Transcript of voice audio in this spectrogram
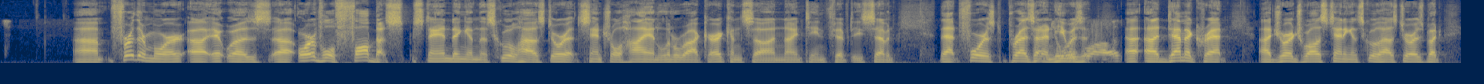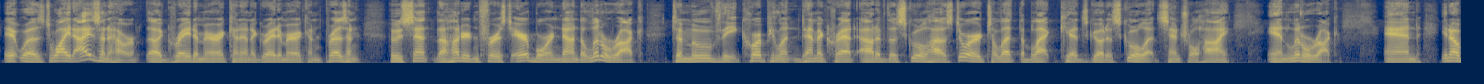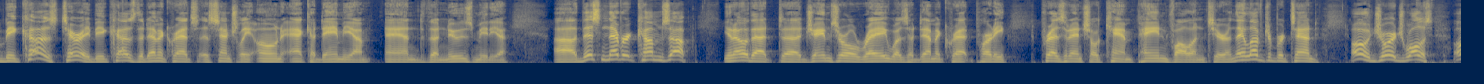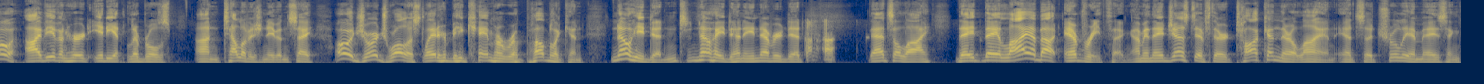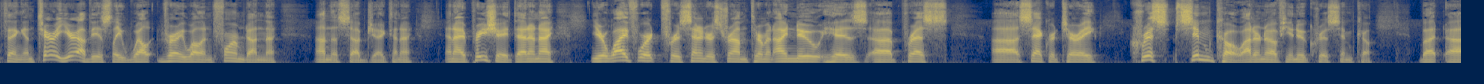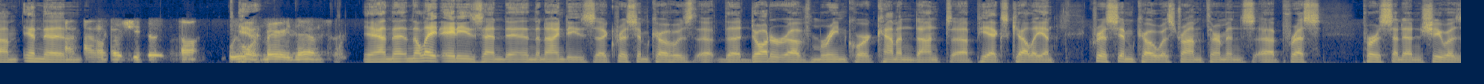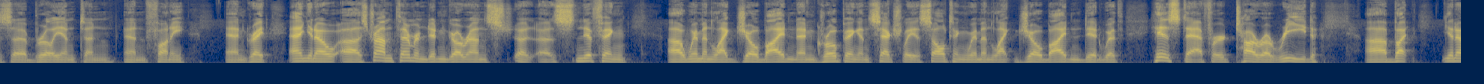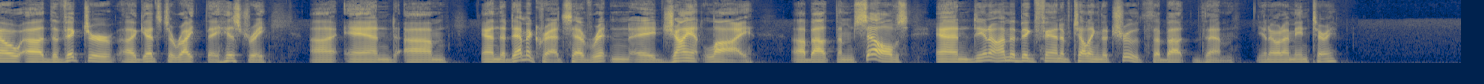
Um, furthermore, uh, it was uh, Orval Faubus standing in the schoolhouse door at Central High in Little Rock, Arkansas in 1957 that forced president. He was a, a, Democrat, uh, George Wallace, standing in schoolhouse doors, but it was Dwight Eisenhower, a great American and a great American president, who sent the 101st Airborne down to Little Rock to move the corpulent Democrat out of the schoolhouse door to let the black kids go to school at Central High in Little Rock. And, you know, because, Terry, because the Democrats essentially own academia and the news media, uh, this never comes up. You know, that uh, James Earl Ray was a Democrat Party presidential campaign volunteer, and they love to pretend, oh, George Wallace. Oh, I've even heard idiot liberals on television even say, oh, George Wallace later became a Republican. No, he didn't. No, he didn't. He never did. Uh-uh. That's a lie. They they lie about everything. I mean, they just if they're talking, they're lying. It's a truly amazing thing. And Terry, you're obviously well very well informed on the on the subject, and I and I appreciate that. And I your wife worked for Senator Strom Thurmond. I knew his uh, press uh, secretary, Chris Simcoe. I don't know if you knew Chris Simcoe, but um, in the I, I don't know if she did or not. We yeah. weren't married then. So. Yeah, the, in the late 80s and in the 90s, uh, Chris Simcoe, who's the, the daughter of Marine Corps Commandant uh, P.X. Kelley, and Chris Simcoe was Strom Thurmond's uh, press person, and she was uh, brilliant and, and funny and great. And, you know, uh, Strom Thurmond didn't go around uh, sniffing women like Joe Biden and groping and sexually assaulting women like Joe Biden did with his staffer, Tara Reade. but, you know, the victor gets to write the history. Uh, and um, and the Democrats have written a giant lie about themselves. And you know, I'm a big fan of telling the truth about them. You know what I mean, Terry?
